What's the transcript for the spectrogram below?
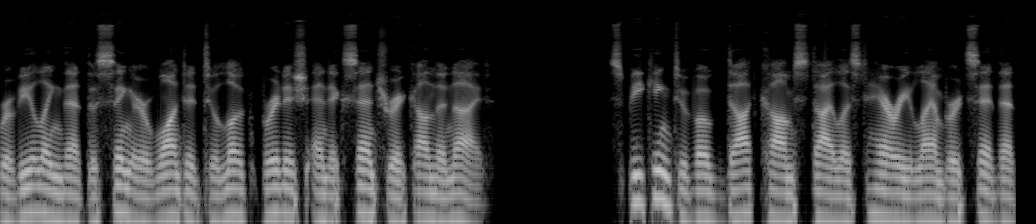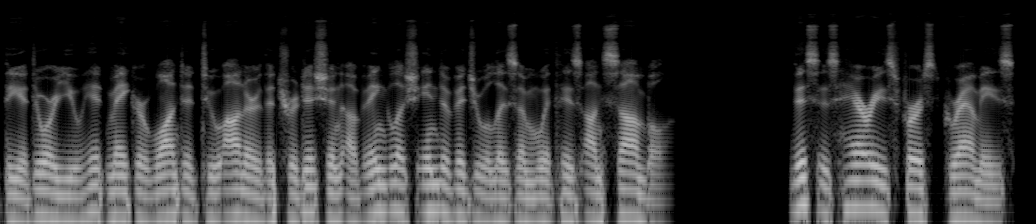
revealing that the singer wanted to look British and eccentric on the night. Speaking to Vogue.com stylist Harry Lambert said that the Adore You hitmaker wanted to honor the tradition of English individualism with his ensemble. This is Harry's first Grammys,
